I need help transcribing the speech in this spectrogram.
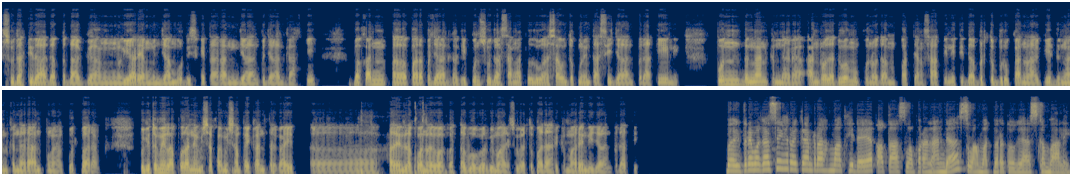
sudah tidak ada pedagang liar yang menjamur di sekitaran jalan pejalan kaki. Bahkan uh, para pejalan kaki pun sudah sangat leluasa untuk melintasi Jalan Pedati ini pun dengan kendaraan roda 2 maupun roda 4 yang saat ini tidak bertuburkan lagi dengan kendaraan pengangkut barang. Begitu nih laporan yang bisa kami sampaikan terkait uh, hal yang dilakukan oleh Wali Kota Bogor Bima Ari Sugarto pada hari kemarin di Jalan Pedati. Baik, terima kasih rekan Rahmat Hidayat atas laporan Anda. Selamat bertugas kembali.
